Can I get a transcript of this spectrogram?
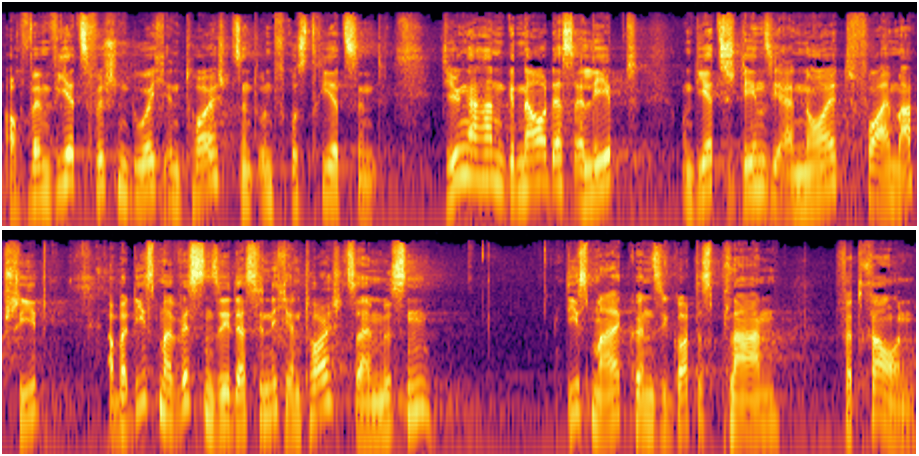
auch wenn wir zwischendurch enttäuscht sind und frustriert sind. Die Jünger haben genau das erlebt und jetzt stehen sie erneut vor einem Abschied. Aber diesmal wissen sie, dass sie nicht enttäuscht sein müssen. Diesmal können sie Gottes Plan vertrauen.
